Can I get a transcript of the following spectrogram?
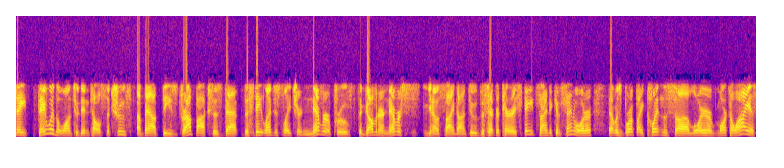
they they were the ones who didn't tell us the truth about these drop boxes that the state legislature never approved, the governor never, you know, signed on to. The Secretary of State signed a consent order that was brought by Clinton's uh, lawyer Marc Elias,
